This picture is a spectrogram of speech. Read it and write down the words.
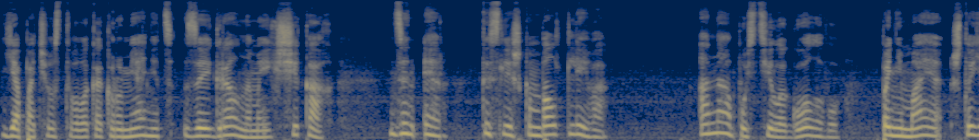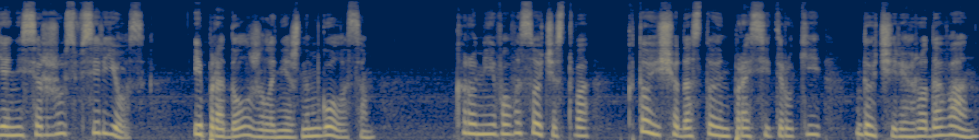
Я почувствовала, как румянец заиграл на моих щеках. «Дзен-Эр, ты слишком болтлива». Она опустила голову, понимая, что я не сержусь всерьез, и продолжила нежным голосом. «Кроме его высочества, кто еще достоин просить руки дочери рода Ван?»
